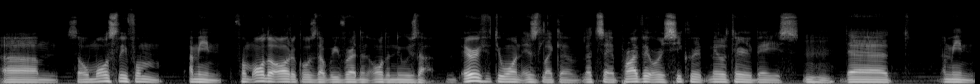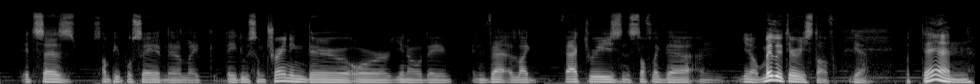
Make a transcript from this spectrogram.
Um, so mostly from I mean, from all the articles that we've read and all the news that Area 51 is like a let's say a private or a secret military base Mm-hmm. that I mean, it says some people say that like they do some training there or you know, they invent like factories and stuff like that, and you know military stuff. Yeah. But then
